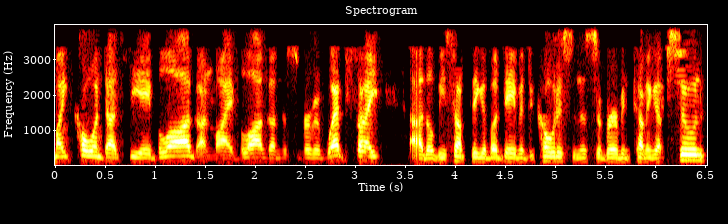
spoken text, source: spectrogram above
MikeCohen.ca blog, on my blog on the Suburban website. Uh, there'll be something about David De Cotis and the Suburban coming up soon.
